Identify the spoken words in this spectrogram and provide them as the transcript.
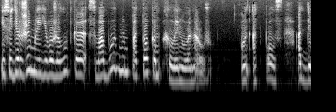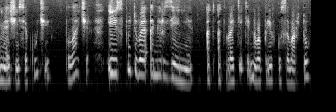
И содержимое его желудка свободным потоком хлынуло наружу. Он отполз от дымящейся кучи, плача и испытывая омерзение от отвратительного привкуса во рту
